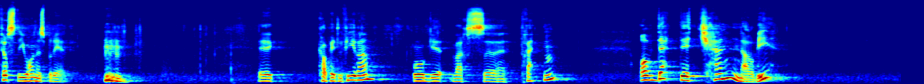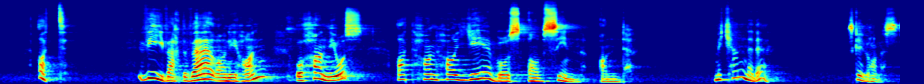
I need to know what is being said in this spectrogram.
1. Johannes brev, eh, kapittel 4 og eh, vers 13. Av dette kjenner vi at vi blir værende i Han, og Han i oss, at Han har gjev oss av sin ande. Vi kjenner det, skriver Johannes.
